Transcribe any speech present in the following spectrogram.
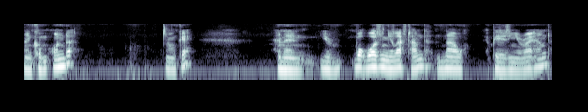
And come under. Okay. And then your what was in your left hand now appears in your right hand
